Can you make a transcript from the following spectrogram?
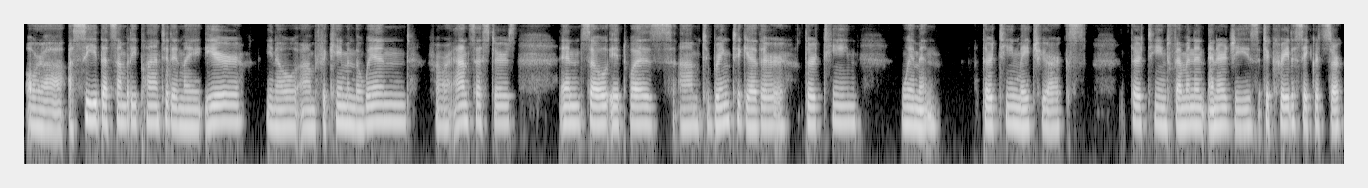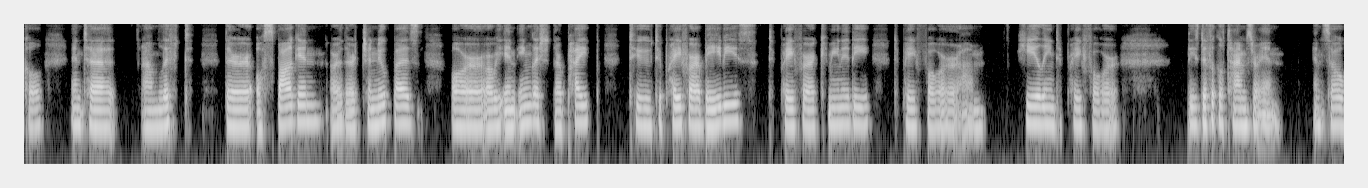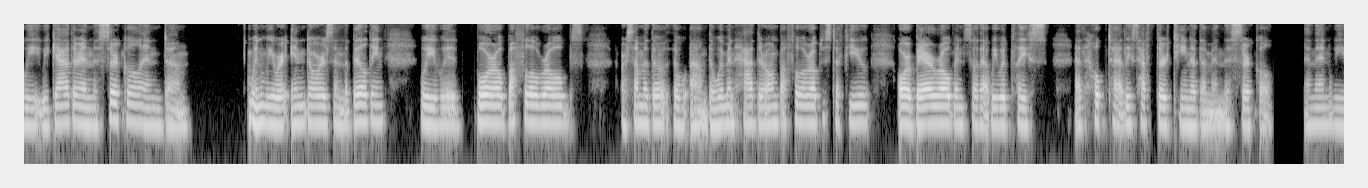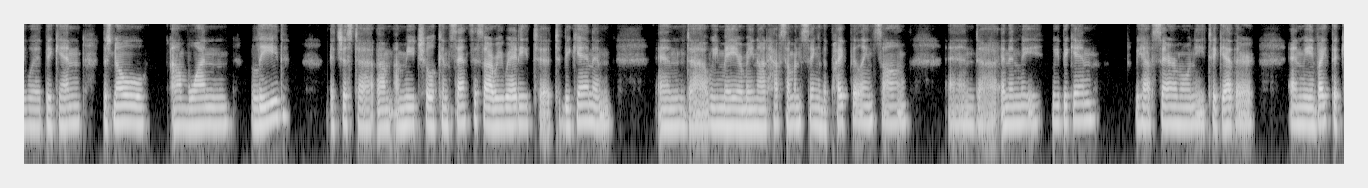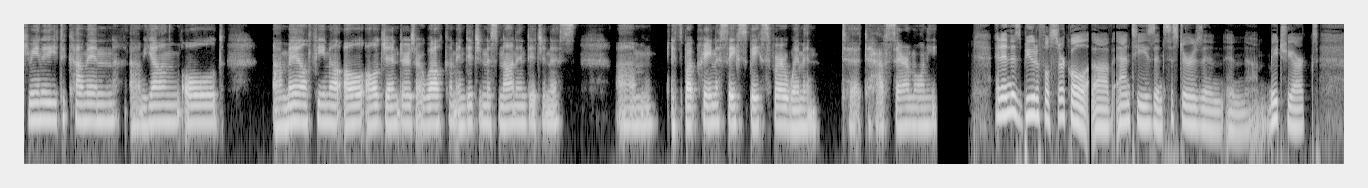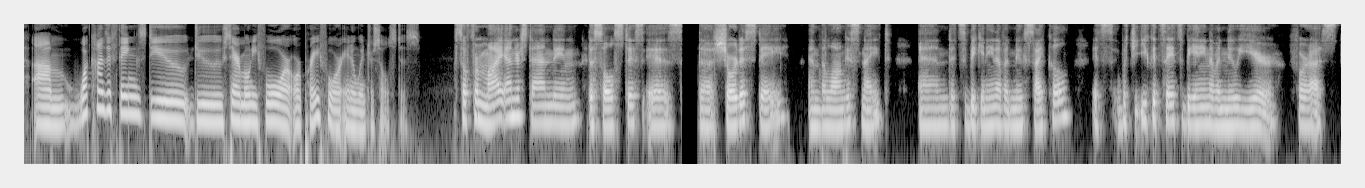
or a, a seed that somebody planted in my ear, you know, um, if it came in the wind from our ancestors. And so it was um, to bring together 13 women, 13 matriarchs, 13 feminine energies to create a sacred circle and to um, lift their ospagen or their chanupas or or we in English their pipe to to pray for our babies, to pray for our community, to pray for um, healing, to pray for these difficult times we're in. And so we we gather in the circle, and um, when we were indoors in the building, we would borrow buffalo robes, or some of the the um, the women had their own buffalo robe, just a few, or a bear robe, and so that we would place and hope to at least have thirteen of them in this circle, and then we would begin. There's no um, one lead it's just a, um, a mutual consensus. Are we ready to to begin? And and uh, we may or may not have someone sing the pipe filling song, and uh, and then we we begin. We have ceremony together, and we invite the community to come in, um, young, old, uh, male, female, all all genders are welcome. Indigenous, non-indigenous. Um, it's about creating a safe space for women to to have ceremony and in this beautiful circle of aunties and sisters and, and um, matriarchs, um, what kinds of things do you do ceremony for or pray for in a winter solstice? So, from my understanding, the solstice is the shortest day and the longest night, and it's the beginning of a new cycle. It's which you could say it's the beginning of a new year for us.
